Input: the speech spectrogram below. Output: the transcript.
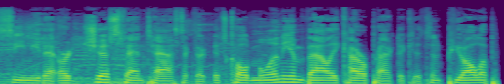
see me that are just fantastic. They're, it's called Millennium Valley Chiropractic. It's in Puyallup.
